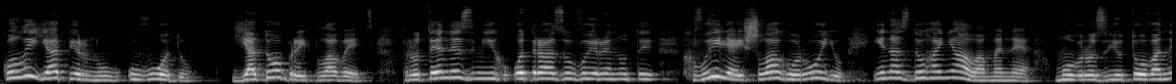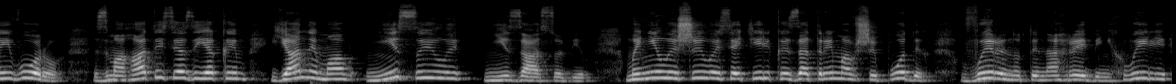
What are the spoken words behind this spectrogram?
коли я пірнув у воду. Я добрий плавець, проте не зміг одразу виринути. Хвиля йшла горою і наздоганяла мене, мов розлютований ворог, змагатися з яким я не мав ні сили, ні засобів. Мені лишилося тільки, затримавши подих, виринути на гребінь хвилі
